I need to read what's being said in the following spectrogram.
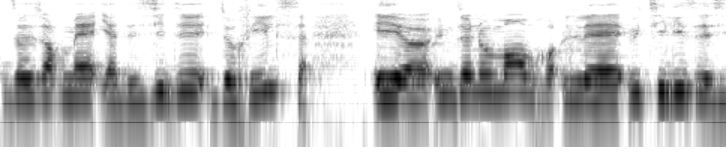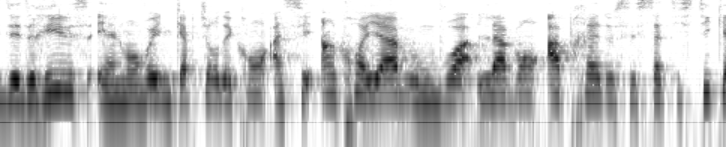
désormais, il y a des idées de reels et euh, une de nos membres utilise les idées de reels et elle m'envoie une capture d'écran assez incroyable où on voit l'avant-après de ces statistiques.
